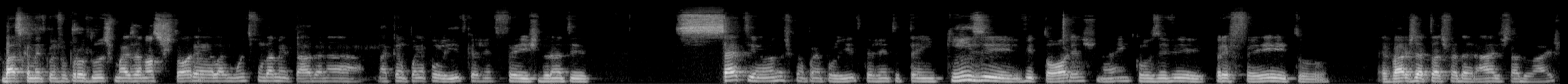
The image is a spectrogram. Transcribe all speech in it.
basicamente com infoprodutos, mas a nossa história ela é muito fundamentada na, na campanha política. A gente fez durante sete anos campanha política, a gente tem 15 vitórias, né, inclusive prefeito, é, vários deputados federais, estaduais.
